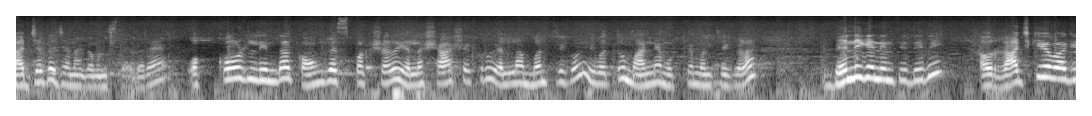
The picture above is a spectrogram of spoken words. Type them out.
ರಾಜ್ಯದ ಜನ ಗಮನಿಸ್ತಾ ಇದ್ದಾರೆ. ಒಕ್ಕೋರ್ಲಿಂದ ಕಾಂಗ್ರೆಸ್ ಪಕ್ಷದ ಎಲ್ಲ ಶಾಸಕರು, ಎಲ್ಲ ಮಂತ್ರಿಗಳು ಇವತ್ತು ಮಾನ್ಯ ಮುಖ್ಯಮಂತ್ರಿಗಳ ಬೆನ್ನಿಗೆ ನಿಂತಿದ್ದೀವಿ. ಅವ್ರು ರಾಜಕೀಯವಾಗಿ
